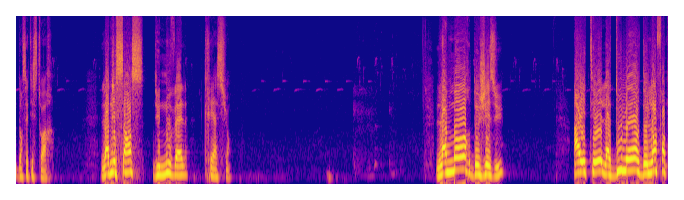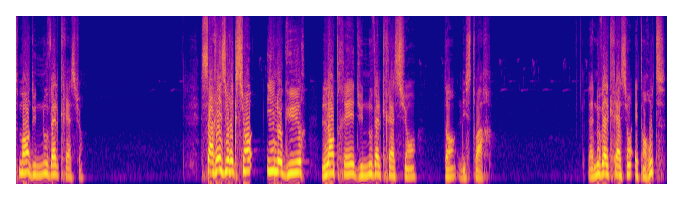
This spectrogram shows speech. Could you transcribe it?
dans cette histoire, la naissance d'une nouvelle création. La mort de Jésus a été la douleur de l'enfantement d'une nouvelle création. Sa résurrection inaugure l'entrée d'une nouvelle création dans l'histoire. La nouvelle création est en route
